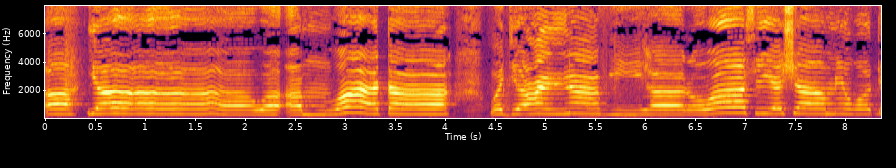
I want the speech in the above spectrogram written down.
أحياء وجعلنا فيها رواسي شامغة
